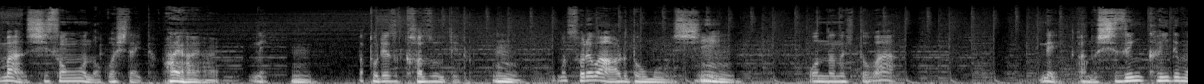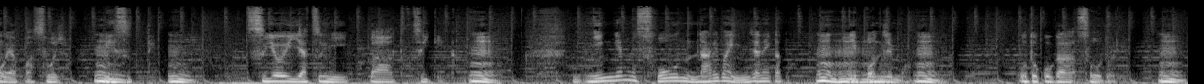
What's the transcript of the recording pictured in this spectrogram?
まあ子孫を残したいと。はいはいはい。ね、うん。まあとりあえず数打てと、うん。まあ、それはあると思うし、うん。女の人はねあの自然界でもやっぱそうじゃん、うん。メスってうん強いやつにバーッとついていく。うん。人間もそうなればいいんじゃないかと。うんうん日本人も。うん。男が総取り。うん。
